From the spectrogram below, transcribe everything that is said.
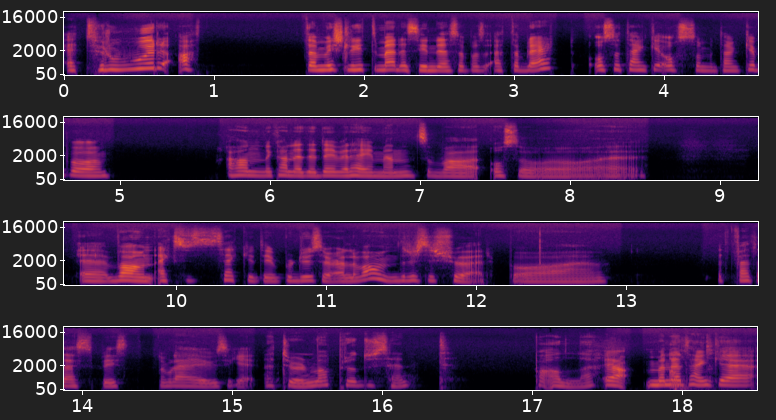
jeg tror at de vil slite med det siden det er såpass etablert. Og så tenker jeg også med tanke på Han kan hete David Heyman, som var også eh, eh, Var en executive producer, eller var en regissør på eh, et Fantastic Beast? Nå ble jeg usikker. Jeg tror den var produsent på alle. Ja, men jeg tenker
